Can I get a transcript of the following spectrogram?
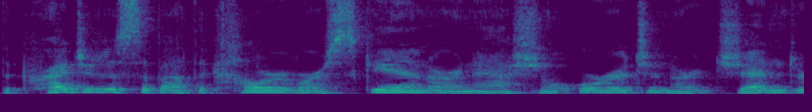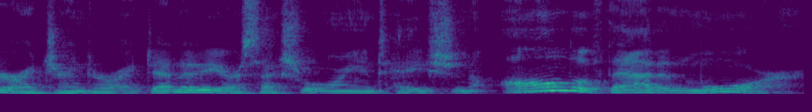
the prejudice about the color of our skin, our national origin, our gender, our gender identity, our sexual orientation, all of that and more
